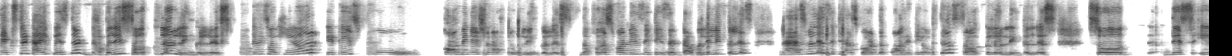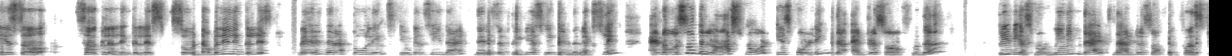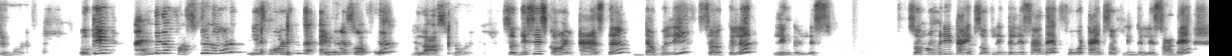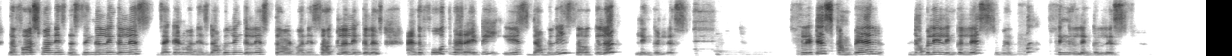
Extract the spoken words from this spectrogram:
Next type is the doubly circular linked list. Okay, so here it is two combination of two linked lists. The first one is it is a doubly linked list as well as it has got the quality of the circular linked list. So this is a circular linked list. So doubly linked list wherein there are two links, you can see that there is a previous link and the next link. And also the last node is holding the address of the previous node, meaning that the address of the first node. Okay, and the first node is holding the address of the last node. So this is called as the doubly circular linked list. So how many types of linked lists are there? Four types of linked lists are there. The first one is the single linked list. Second one is double linked list. Third one is circular linked list. And the fourth variety is doubly circular linked list. Let us compare doubly linked list with single linked list.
